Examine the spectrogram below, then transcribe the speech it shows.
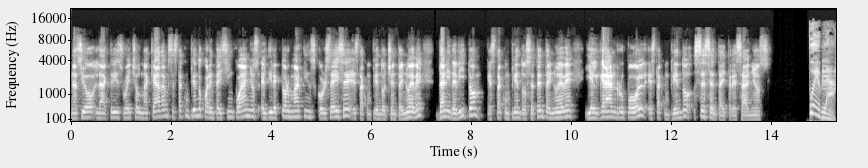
nació la actriz Rachel McAdams, está cumpliendo 45 años, el director Martin Scorsese está cumpliendo 89, Danny DeVito está cumpliendo 79 y el gran RuPaul está cumpliendo 63 años. Puebla.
